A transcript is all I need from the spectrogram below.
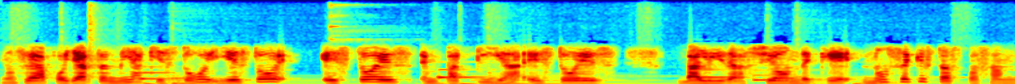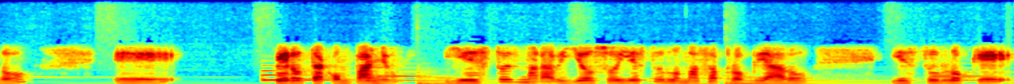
no sé, apoyarte en mí, aquí estoy. Y esto esto es empatía, esto es validación de que no sé qué estás pasando, eh, pero te acompaño. Y esto es maravilloso y esto es lo más apropiado y esto es lo que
